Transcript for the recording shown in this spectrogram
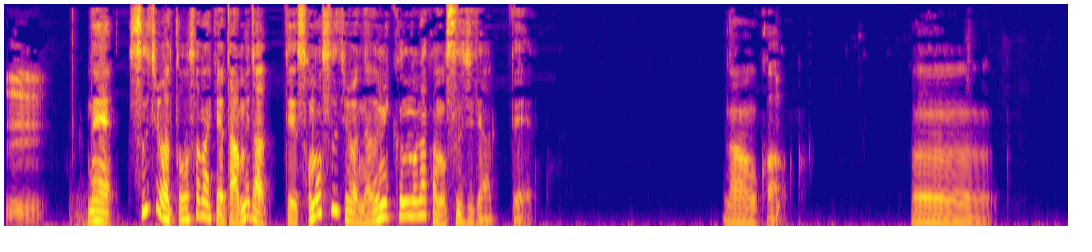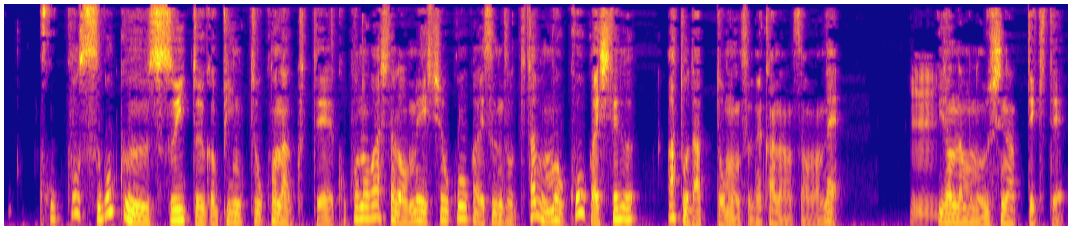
うん。ね、筋は通さなきゃダメだって、その筋はなるみくんの中の筋であって、なんか、うーん。ここすごく薄いというかピンとこなくて、ここ逃したらおめえ一生後悔するぞって多分もう後悔してる後だと思うんですよね、カナンさんはね。うんい。ろんなものを失ってきて。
